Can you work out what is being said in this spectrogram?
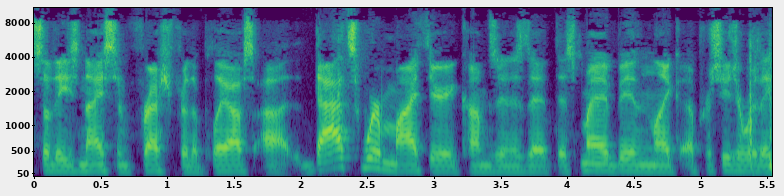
so that he's nice and fresh for the playoffs. Uh, that's where my theory comes in: is that this might have been like a procedure where they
